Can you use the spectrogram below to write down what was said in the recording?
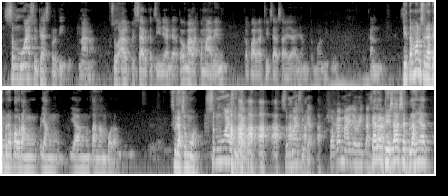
semua sudah seperti itu. Nah, nah, soal besar kecilnya enggak tahu malah kemarin kepala desa saya yang temon itu kan Di Temon sudah ada berapa orang yang yang tanam porang? Sudah semua. semua sudah, semua sudah. Pokoknya mayoritas Kalau desa sebelahnya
